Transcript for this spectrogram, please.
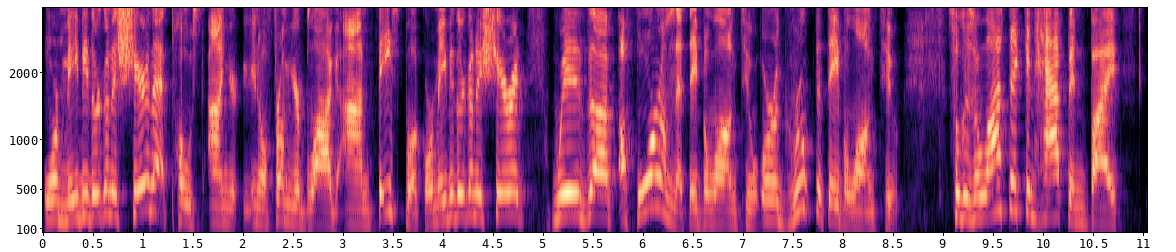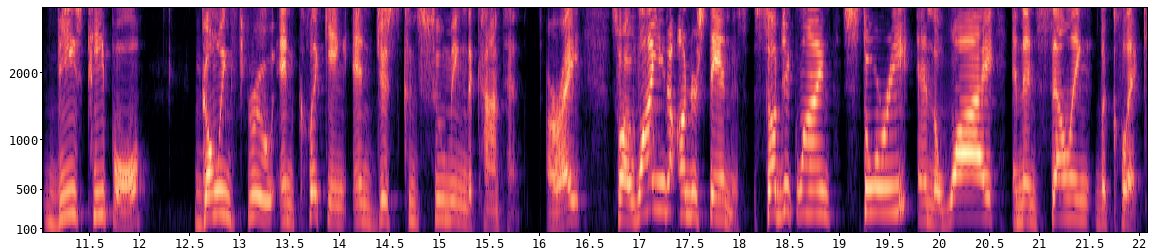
or maybe they're going to share that post on your, you know, from your blog on Facebook, or maybe they're going to share it with uh, a forum that they belong to or a group that they belong to. So there's a lot that can happen by these people going through and clicking and just consuming the content. All right. So I want you to understand this subject line, story, and the why, and then selling the click.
